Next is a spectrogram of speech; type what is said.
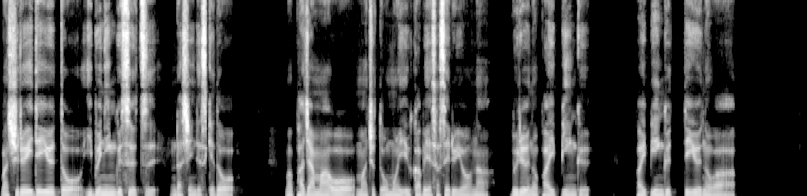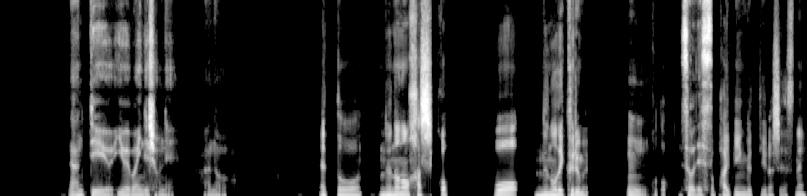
まあ種類で言うと、イブニングスーツらしいんですけど、まあパジャマを、まあちょっと思い浮かべさせるような、ブルーのパイピング。パイピングっていうのは、なんて言えばいいんでしょうね。あの、えっと、布の端っこを布でくるむうん、こと。そうです。パイピングっていうらしいですね。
